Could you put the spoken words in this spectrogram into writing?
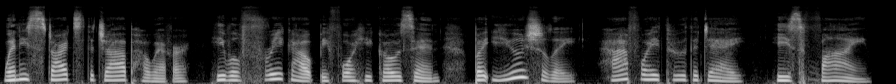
When he starts the job, however, he will freak out before he goes in, but usually halfway through the day, he's fine.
